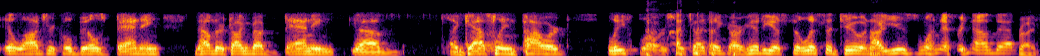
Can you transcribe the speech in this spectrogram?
illogical bills banning, now they're talking about banning um, uh, gasoline powered leaf blowers, which I think are hideous to listen to, and right. I use one every now and then. Right.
